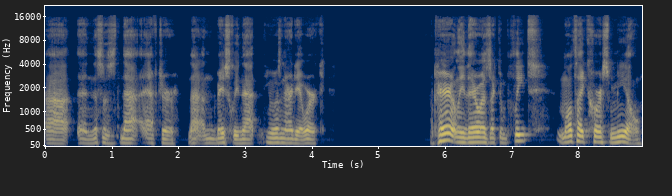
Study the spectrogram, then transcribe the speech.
uh, and this was not after, not basically not, he wasn't already at work. Apparently, there was a complete multi course meal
